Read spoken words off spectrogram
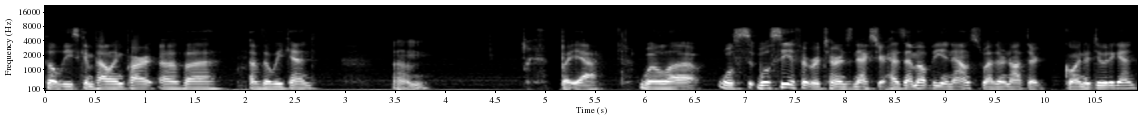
the least compelling part of uh of the weekend. Um, but yeah, we'll uh, we'll we'll see if it returns next year. Has MLB announced whether or not they're going to do it again?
